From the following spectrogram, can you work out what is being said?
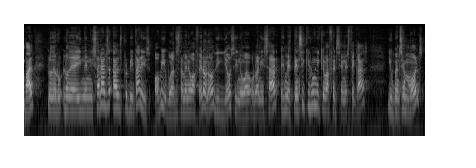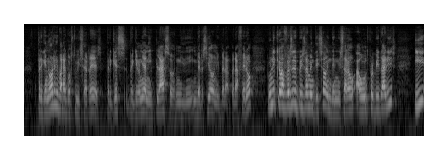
Val? Lo d'indemnitzar als, als propietaris, obvi, vosaltres també no ho va fer o no? Dic jo, si no va urbanitzar, és més, pensi que l'únic que va fer-se en aquest cas, i ho pensem molts, perquè no arribarà a construir-se res, perquè, és, perquè no n'hi ha ni plaços, ni inversió, ni per a, per a fer-ho. L'únic que va fer és precisament això, indemnitzar a, a uns propietaris i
